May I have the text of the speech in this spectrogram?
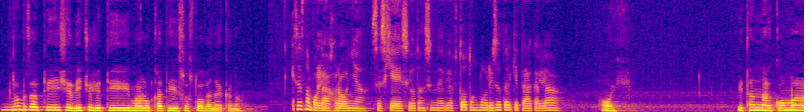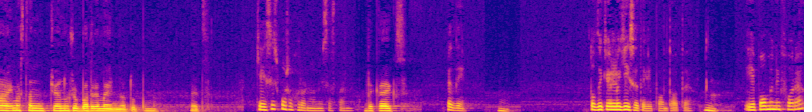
Νόμιζα ότι είχε δίκιο γιατί μάλλον κάτι σωστό δεν έκανα. Ήσασταν πολλά χρόνια σε σχέση όταν συνέβη αυτό, τον γνωρίζατε αρκετά καλά; Όχι. Ήταν ακόμα, ήμασταν καινούριο παντρεμένοι να το πούμε έτσι. Και εσείς πόσο χρονών ήσασταν; 16. Παιδί. Το δικαιολογήσατε λοιπόν τότε; Ναι. Η επόμενη φορά;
